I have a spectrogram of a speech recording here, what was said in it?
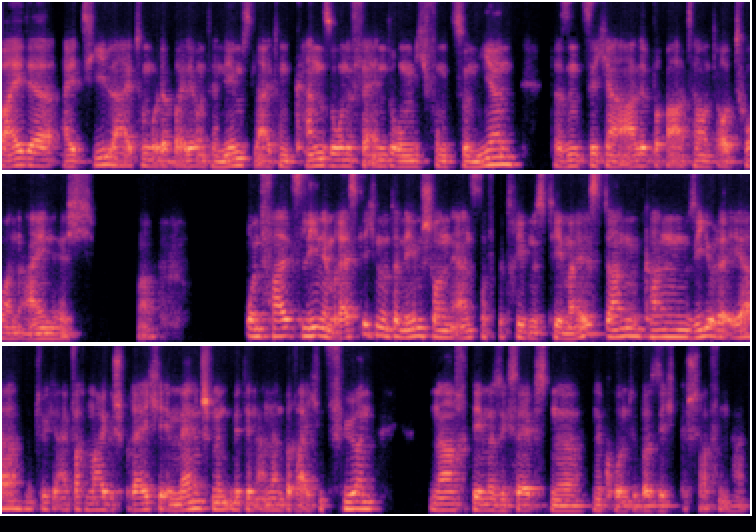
bei der IT-Leitung oder bei der Unternehmensleitung kann so eine Veränderung nicht funktionieren. Da sind sicher alle Berater und Autoren einig. Ja. Und falls Lean im restlichen Unternehmen schon ein ernsthaft betriebenes Thema ist, dann kann sie oder er natürlich einfach mal Gespräche im Management mit den anderen Bereichen führen, nachdem er sich selbst eine, eine Grundübersicht geschaffen hat.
